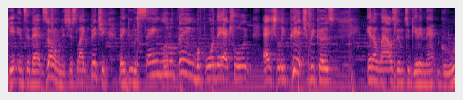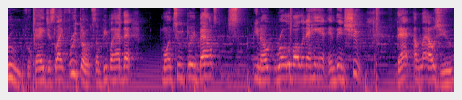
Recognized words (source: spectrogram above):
get into that zone it's just like pitching they do the same little thing before they actually actually pitch because it allows them to get in that groove, okay? Just like free throws. Some people have that one, two, three bounce, you know, roll the ball in their hand and then shoot. That allows you,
